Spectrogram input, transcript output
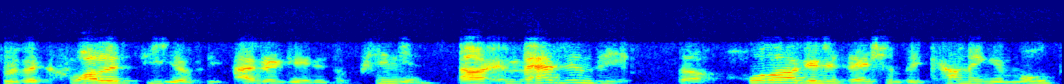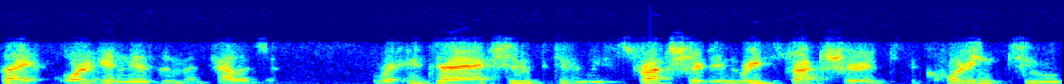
to the quality of the aggregated opinion. Now imagine the, the whole organization becoming a multi-organism intelligence where interactions can be structured and restructured according to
